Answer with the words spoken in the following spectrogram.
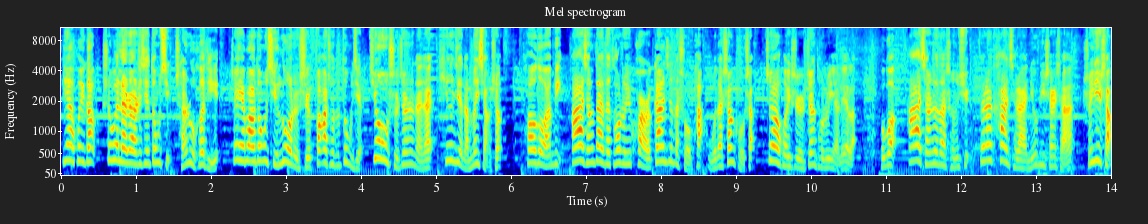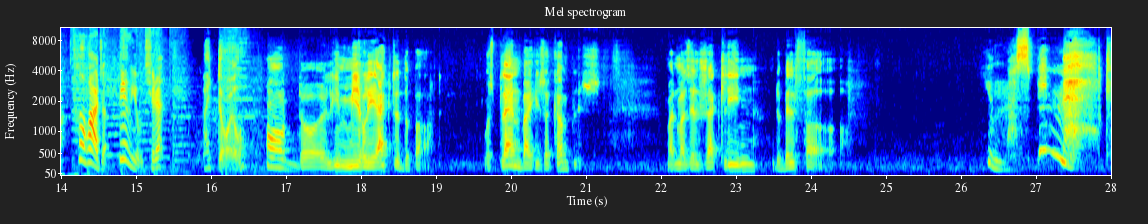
烟灰缸是为了让这些东西沉入河底，这一包东西落日时发出的动静，就是珍珠奶奶听见的闷响声。操作完毕，阿强再次掏出一块干净的手帕捂在伤口上，这回是真投出眼泪了。不过，阿强这套程序虽然看起来牛皮闪闪，实际上策划者另有其人。By Doyle? Oh, Doyle. He merely acted the part. Was planned by his accomplice, Mademoiselle Jacqueline de Belfort. You must be mad.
